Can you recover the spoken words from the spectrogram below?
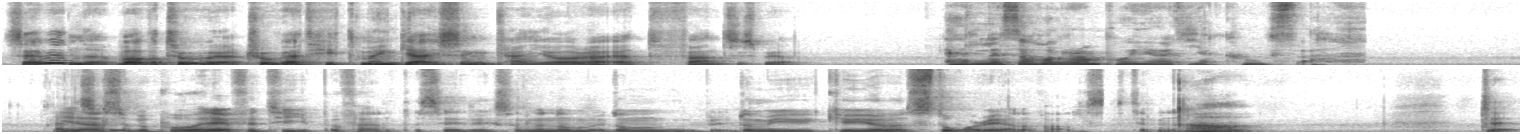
Så jag vet inte, vad, vad tror vi? Tror vi att Hitman Geisen kan göra ett fantasyspel? Eller så håller de på att göra ett Yakuza. Ja, det skulle- beror på vad det är för typ av fantasy liksom. Men de, de, de ju- kan ju göra story i alla fall. Ja. Det,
